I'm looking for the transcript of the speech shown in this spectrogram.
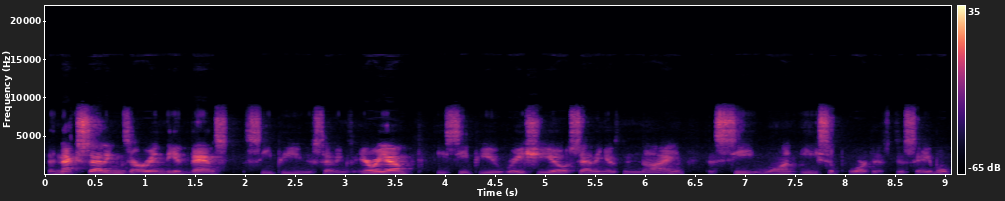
The next settings are in the advanced CPU settings area. The CPU ratio setting is 9. The C1E support is disabled.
